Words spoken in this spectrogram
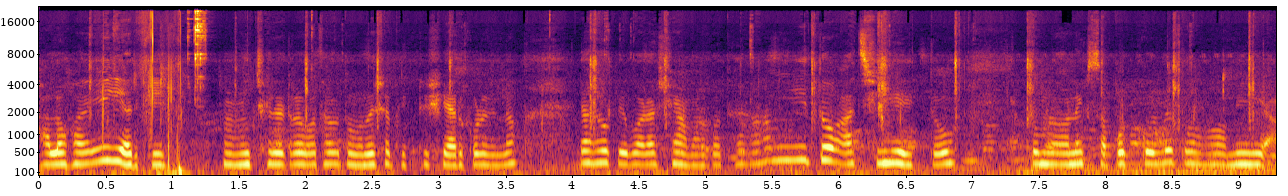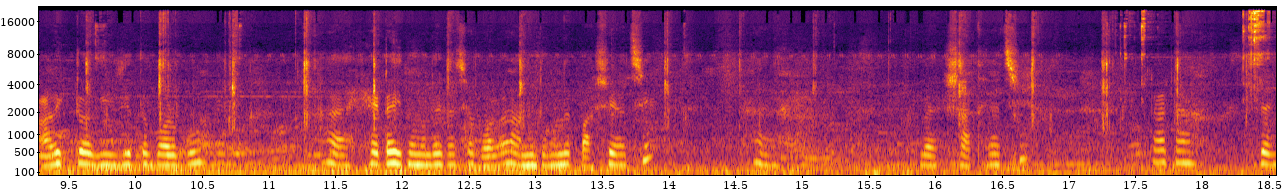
ভালো হয়। এই আর কি। ছেলেটার কথাও তোমাদের সাথে একটু শেয়ার করে নিলাম। যাই হোক, এবার আসে আমার কথা আমি তো আছি এই তো। তোমরা অনেক সাপোর্ট করলে, তো আমি আরেকটু এগিয়ে যেতে পারব। হ্যাঁ এটাই তোমাদের কাছে বলার। আমি তোমাদের পাশে আছি। হ্যাঁ সাথে আছি। টাটা। যাই।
